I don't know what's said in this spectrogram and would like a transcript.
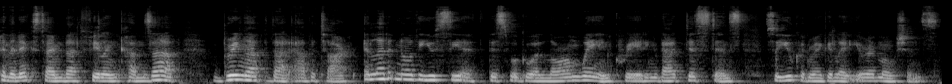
And the next time that feeling comes up, bring up that avatar and let it know that you see it. This will go a long way in creating that distance so you can regulate your emotions.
